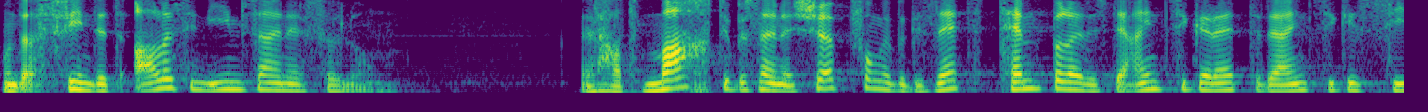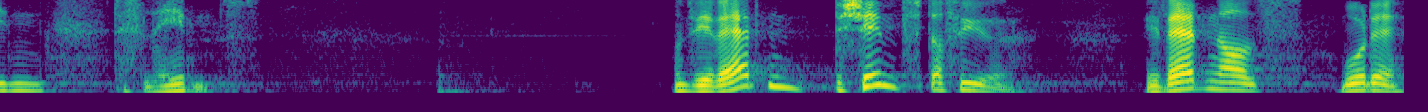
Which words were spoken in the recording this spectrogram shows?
Und das findet alles in ihm seine Erfüllung. Er hat Macht über seine Schöpfung, über Gesetz, Tempel, er ist der einzige Retter, der einzige Sinn des Lebens. Und wir werden beschimpft dafür. Wir werden als, wurde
